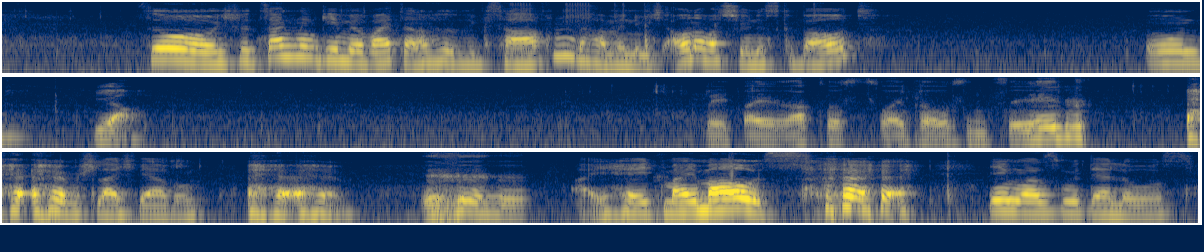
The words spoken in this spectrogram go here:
so, ich würde sagen, dann gehen wir weiter nach Ludwigshafen, da haben wir nämlich auch noch was Schönes gebaut. Und ja. Bei Ratos 2010. Schleichwerbung. I hate my mouse. Irgendwas ist mit der los.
